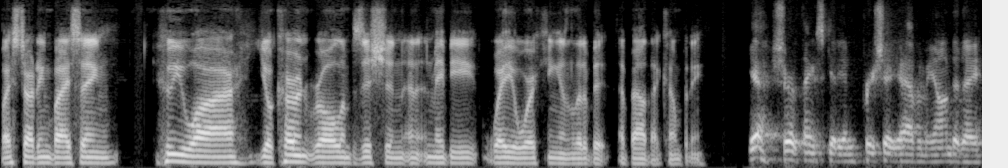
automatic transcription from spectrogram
by starting by saying who you are, your current role and position, and, and maybe where you're working and a little bit about that company? Yeah, sure. Thanks, Gideon. Appreciate you having me on today.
